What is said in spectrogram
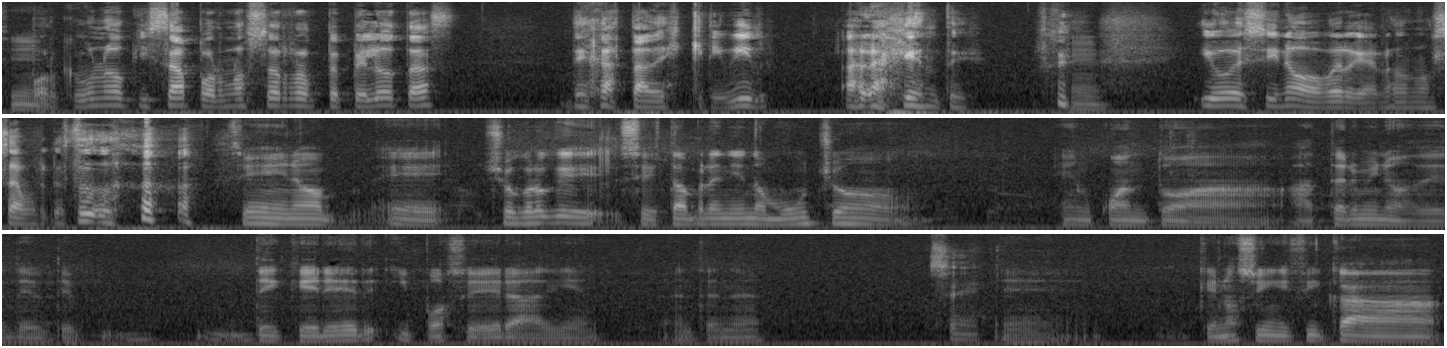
Sí. Porque uno quizá por no ser rompepelotas deja hasta de escribir a la gente. sí. Y vos decís, no, verga, no, no seas boludo. Sí, no, eh, yo creo que se está aprendiendo mucho en cuanto a, a términos de, de, de- de querer y poseer a alguien, ¿entendés? sí. Eh, que no significa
